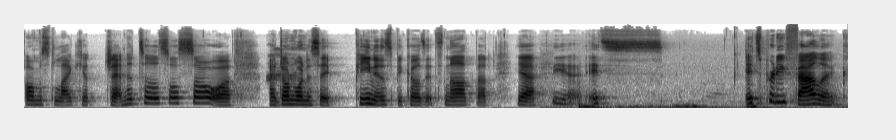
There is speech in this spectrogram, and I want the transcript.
almost like your genitals or so or I don't want to say penis because it's not but yeah. Yeah, it's it's pretty phallic.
